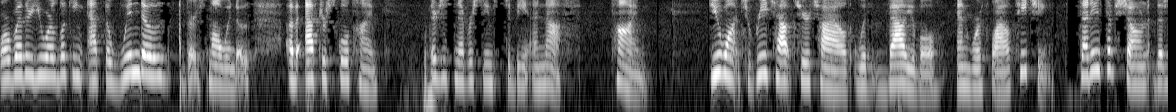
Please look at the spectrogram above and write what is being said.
or whether you are looking at the windows, very small windows, of after school time, there just never seems to be enough time. You want to reach out to your child with valuable and worthwhile teachings. Studies have shown that,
